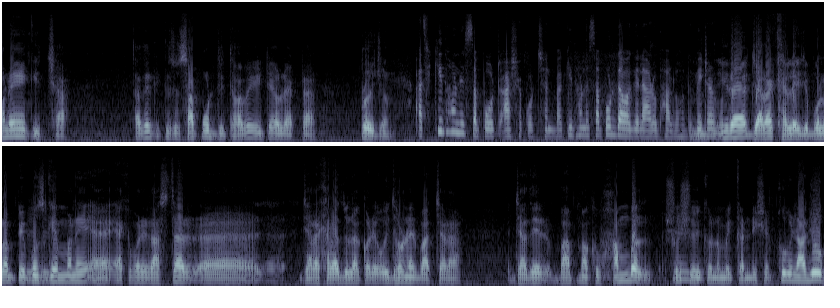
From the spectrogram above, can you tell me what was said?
অনেক ইচ্ছা। তাদেরকে কিছু সাপোর্ট দিতে হবে এইটা হলো একটা প্রয়োজন। আচ্ছা কি ধরনের সাপোর্ট আশা করছেন বা কি ধরনের সাপোর্ট দেওয়া গেলে আরও ভালো হবে বেটার এরা যারা খেলে যে বললাম পেপোস গেম মানে একেবারে রাস্তার যারা খেলাধুলা করে ওই ধরনের বাচ্চারা যাদের বাপ মা খুব হাম্বল সোশিও ইকোনমিক কন্ডিশন খুবই নাজুক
